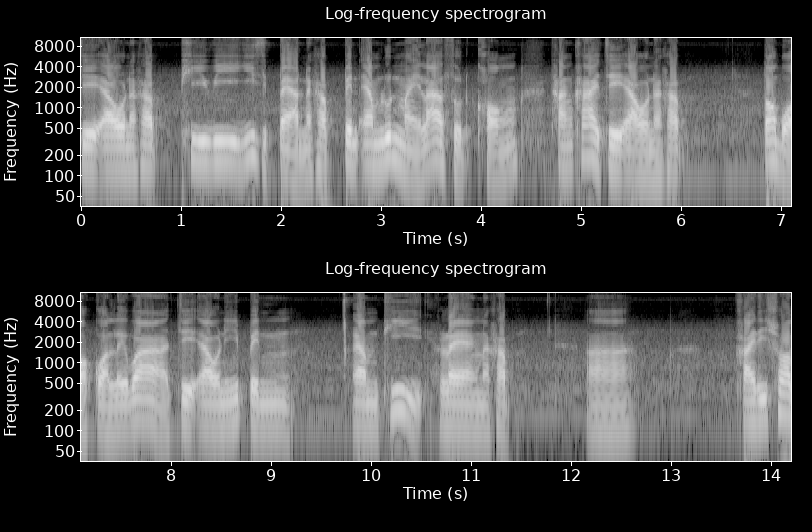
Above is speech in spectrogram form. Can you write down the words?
JL นะครับ PV 28นะครับ เป็นแอมรุ่นใหม่ล่าสุดของทางค่าย JL นะครับ ต้องบอกก่อนเลยว่า JL นี้เป็นแอมที่แรงนะครับ ใครที่ชอบ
